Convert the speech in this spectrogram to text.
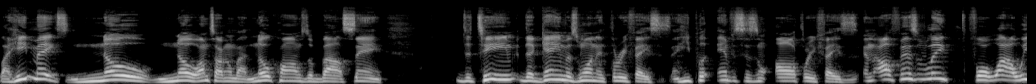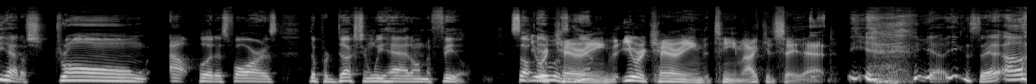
Like he makes no, no, I'm talking about no qualms about saying the team, the game is won in three phases, and he put emphasis on all three phases. And offensively, for a while, we had a strong output as far as the production we had on the field. So you were carrying him. you were carrying the team. I could say that. Yeah, yeah you can say it. Uh,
